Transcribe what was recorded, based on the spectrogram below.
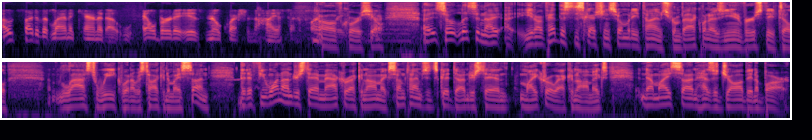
outside of Atlantic Canada, Alberta is no question the highest unemployment. Oh, of rate. course, yeah. Uh, so listen, I, I you know I've had this discussion so many times from back when I was in university till last week when I was talking to my son that if you want to understand macroeconomics, sometimes it's good to understand microeconomics. Now, my son has a job in a bar.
